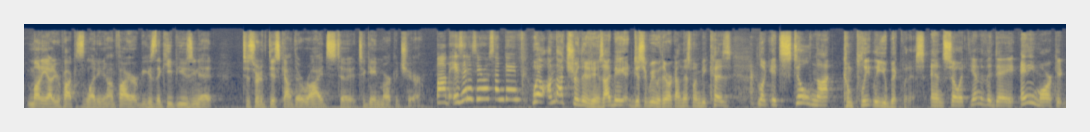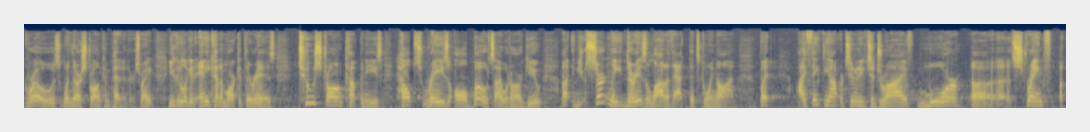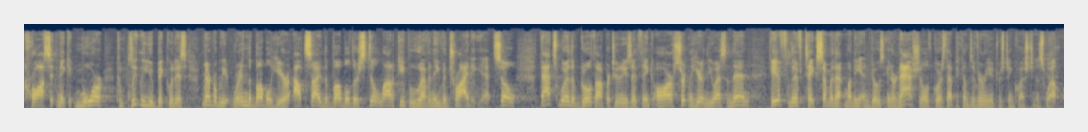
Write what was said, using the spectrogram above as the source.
money out of your pockets and lighting it on fire because they keep using it to sort of discount their rides to, to gain market share. Bob, is it a zero sum game? Well, I'm not sure that it is. I may disagree with Eric on this one because, look, it's still not completely ubiquitous. And so at the end of the day, any market grows when there are strong competitors, right? You can look at any kind of market there is. Two strong companies helps raise all boats, I would argue. Uh, certainly, there is a lot of that that's going on. But I think the opportunity to drive more uh, strength across it, make it more completely ubiquitous. Remember, we, we're in the bubble here. Outside the bubble, there's still a lot of people who haven't even tried it yet. So that's where the growth opportunities, I think, are, certainly here in the U.S. And then if Lyft takes some of that money and goes international, of course, that becomes a very interesting question as well.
